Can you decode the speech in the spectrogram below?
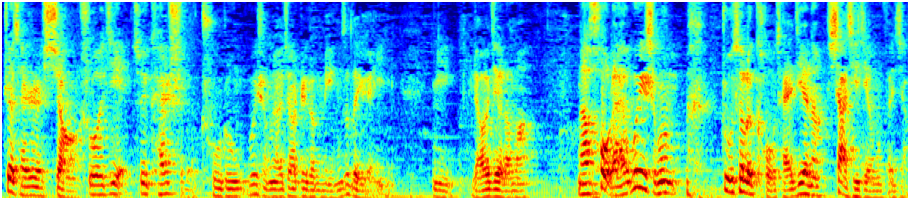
这才是想说界最开始的初衷。为什么要叫这个名字的原因，你了解了吗？那后来为什么 注册了口才界呢？下期节目分享。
